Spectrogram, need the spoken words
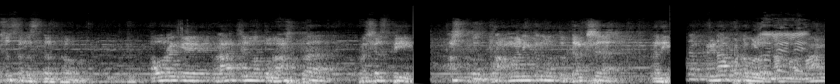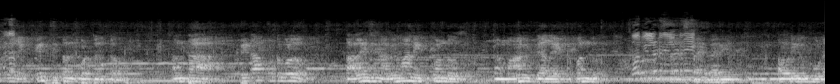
ಹೆಚ್ಚು ಸಲ್ಲಿಸಿದಂಥವ್ರು. ಅವರಿಗೆ ರಾಜ್ಯ ಮತ್ತು ರಾಷ್ಟ್ರ ಪ್ರಶಸ್ತಿ ಅಷ್ಟು ಪ್ರಾಮಾಣಿಕ ಮತ್ತು ದಕ್ಷ ಕ್ರೀಡಾಪಟುಗಳು ನಮ್ಮ ಮಹಾವಿದ್ಯಾಲಯ ಕೀರ್ತಿ ತಂದುಕೊಟ್ಟಂಥವ್ರು. ಅಂತ ಕ್ರೀಡಾಪಟುಗಳು ಕಾಲೇಜಿನ ಅಭಿಮಾನ ಇಟ್ಕೊಂಡು ನಮ್ಮ ಮಹಾವಿದ್ಯಾಲಯಕ್ಕೆ ಬಂದು ಸಲ್ಲಿಸ್ತಾ ಇದ್ದಾರೆ. ಅವರಿಗೂ ಕೂಡ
